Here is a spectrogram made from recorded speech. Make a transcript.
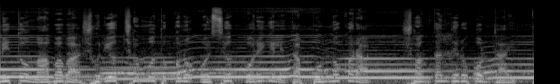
মৃত মা বাবা শরীয়তসম্মত কোনো ঐসিয়ত করে গেলে তা পূর্ণ করা সন্তানদের ওপর দায়িত্ব।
